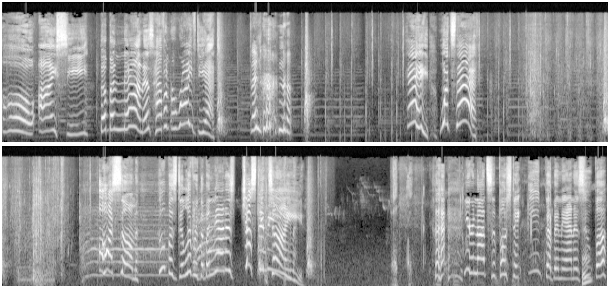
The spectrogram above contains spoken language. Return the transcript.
Oh, I see. The bananas haven't arrived yet. Banana. Hey, what's that? Awesome! Hoopa's delivered the bananas just in time! You're not supposed to eat the bananas, Hoopa.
